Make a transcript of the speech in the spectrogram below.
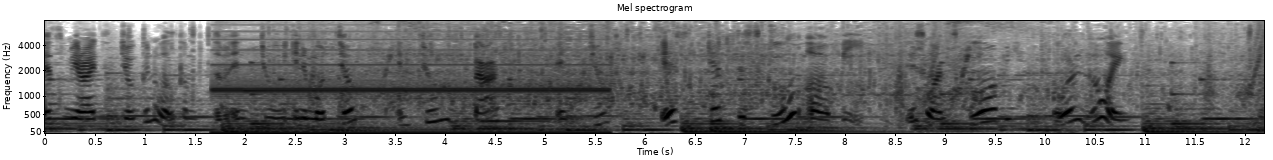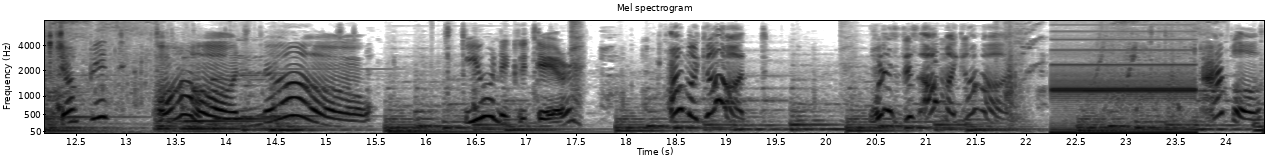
it's me, right, Joken. Welcome to into Inimoto, into back, into is escape the school obby. This one's school obby. Where are you going? Jump it? Oh no! You wanna go there? Oh my god! What is this? Oh my god! Apple,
